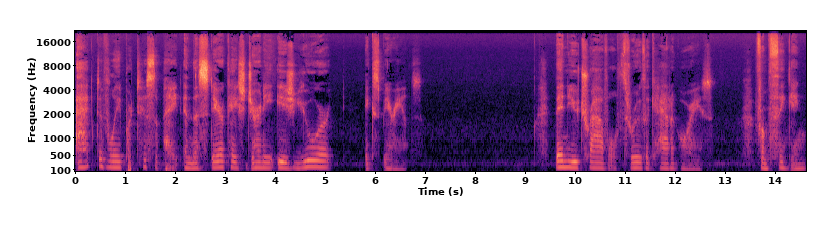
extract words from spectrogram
actively participate in the staircase journey is your experience, then you travel through the categories from thinking,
